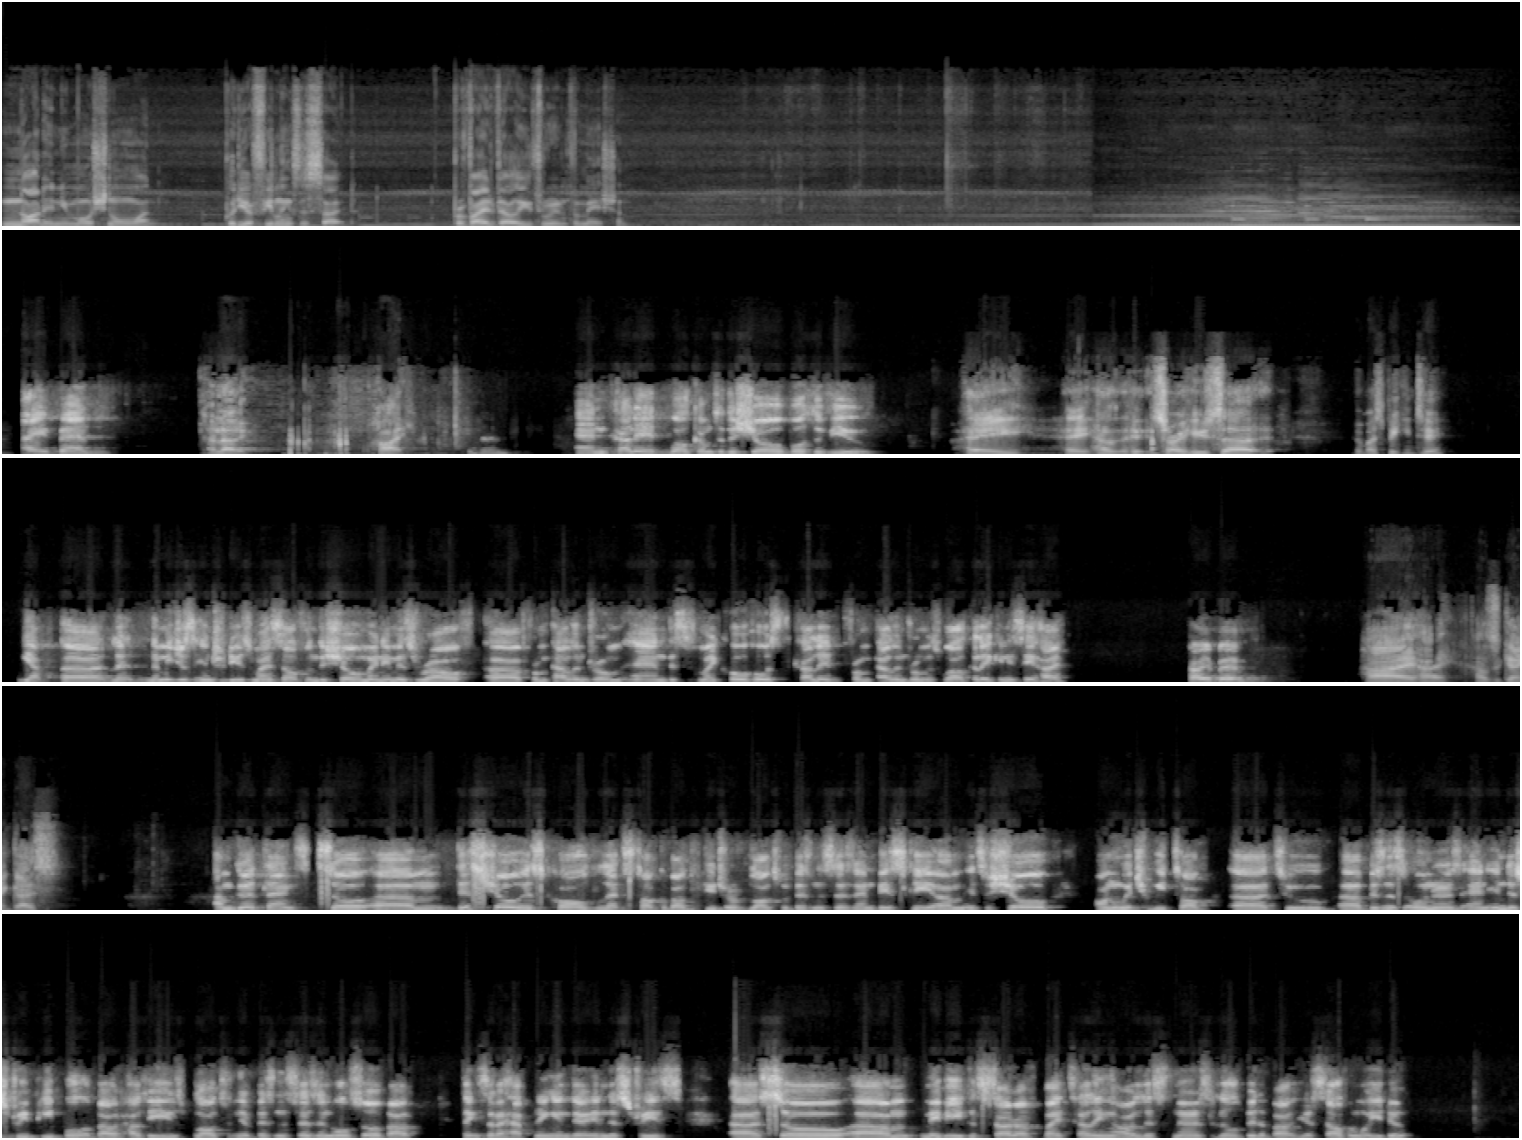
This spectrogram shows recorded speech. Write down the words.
not an emotional one. Put your feelings aside. Provide value through information. Hi, Ben. Hello. Hi. Ben. And Khalid, welcome to the show, both of you. Hey, hey. How, who, sorry, who's uh, who am I speaking to? Yep. Uh, let, let me just introduce myself on the show. My name is Ralph uh, from Palindrome, and this is my co-host Khalid from Palindrome as well. Khalid, can you say hi? Hi, Ben. Hi, hi. How's it going, guys? I'm good, thanks. So um, this show is called "Let's Talk About the Future of Blogs for Businesses," and basically, um, it's a show on which we talk uh, to uh, business owners and industry people about how they use blogs in their businesses, and also about things that are happening in their industries. Uh, so um, maybe you could start off by telling our listeners a little bit about yourself and what you do.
